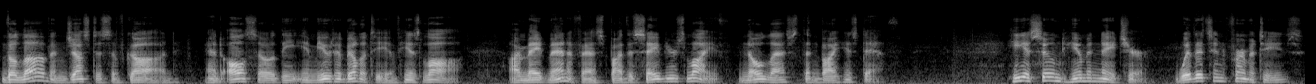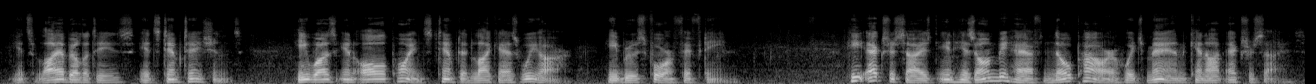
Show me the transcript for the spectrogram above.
The love and justice of God, and also the immutability of His law, are made manifest by the Savior's life no less than by His death. He assumed human nature, with its infirmities, its liabilities, its temptations. He was in all points tempted like as we are. Hebrews 4:15. He exercised in his own behalf no power which man cannot exercise.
